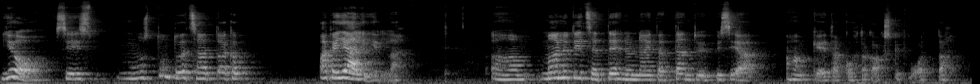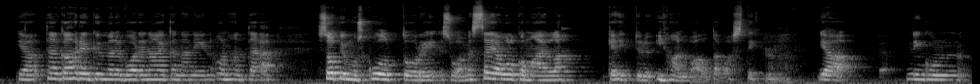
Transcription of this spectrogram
Joo, siis musta tuntuu, että sä oot aika, aika jäljillä. Uh, mä oon nyt itse tehnyt näitä tämän tyyppisiä hankkeita kohta 20 vuotta. Ja tämän 20 vuoden aikana niin onhan tämä sopimuskulttuuri Suomessa ja ulkomailla kehittynyt ihan valtavasti. Kyllä. Ja niin kun,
